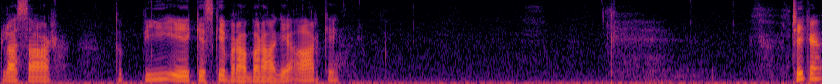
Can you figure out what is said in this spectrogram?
plus r तो पी ए किसके बराबर आ गया? आर के। ठीक है,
